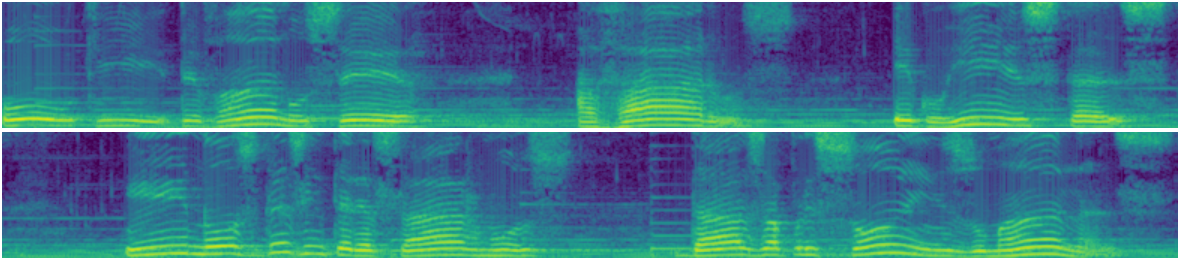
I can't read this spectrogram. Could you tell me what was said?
ou que devamos ser avaros, egoístas e nos desinteressarmos das aflições humanas.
